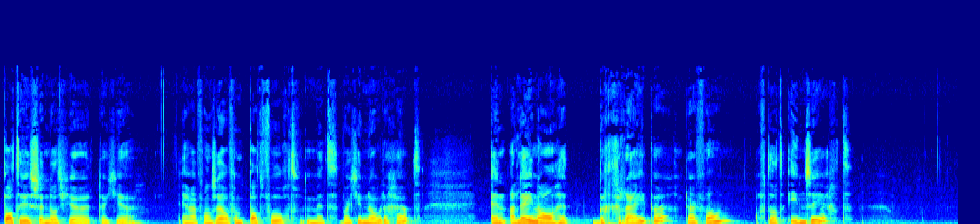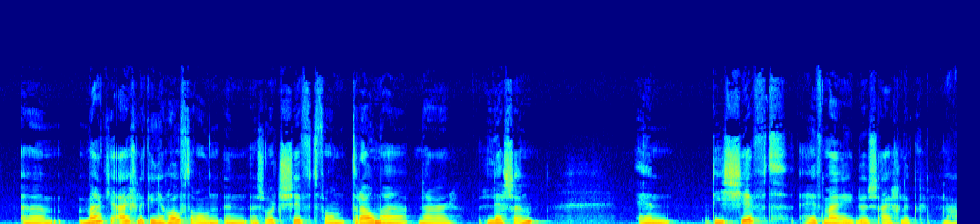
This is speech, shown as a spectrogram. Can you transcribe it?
pad is en dat je, dat je ja, vanzelf een pad volgt met wat je nodig hebt. En alleen al het begrijpen daarvan, of dat inzicht, um, maak je eigenlijk in je hoofd al een, een, een soort shift van trauma naar lessen. En die shift heeft mij dus eigenlijk nou,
